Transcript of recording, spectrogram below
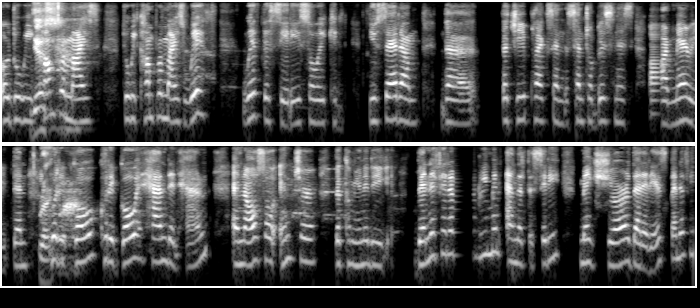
Or do we Yes. compromise do we compromise with with the city so it could you said um the the G-Plex and the central business are married, then Right. could it go could it go hand in hand and also enter the community benefit agreement and that the city makes sure that it is benefiting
